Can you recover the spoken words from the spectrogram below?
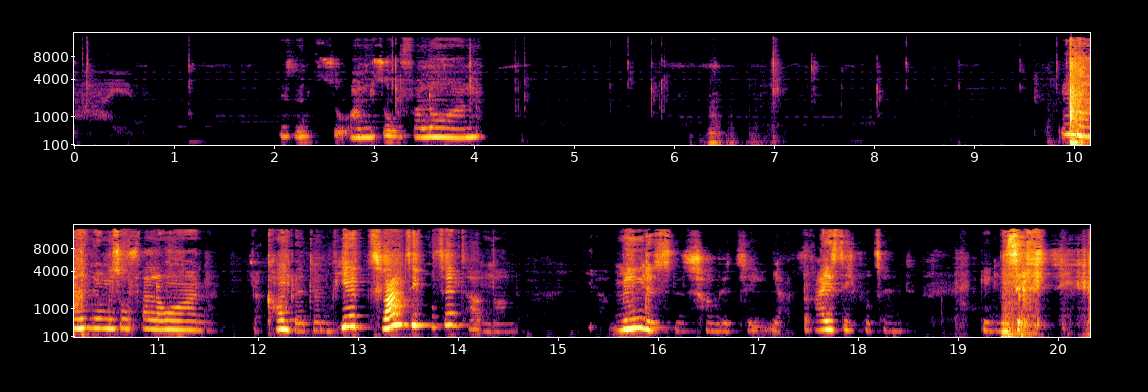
nein. Wir sind so, haben so verloren. Nein, wir haben so verloren. Komplett. Wenn wir 20% haben dann. Ja, mindestens haben wir 10. Ja, 30% gegen 60.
